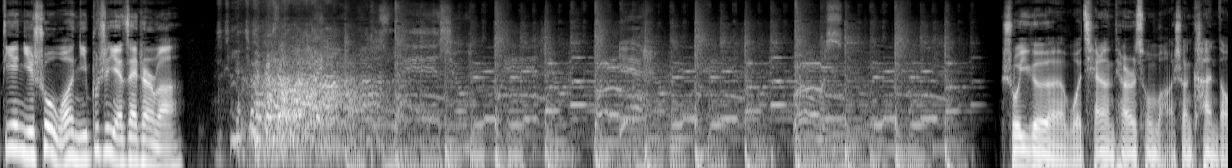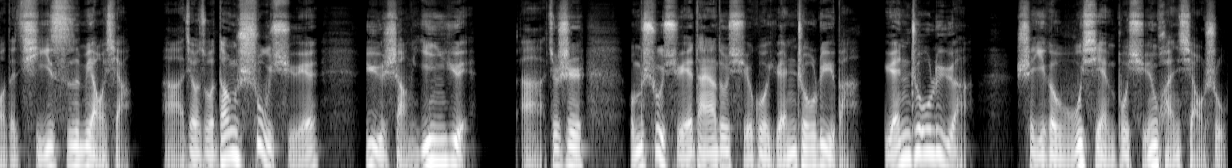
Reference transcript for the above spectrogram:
爹，你说我，你不是也在这儿吗？说一个我前两天从网上看到的奇思妙想啊，叫做当数学遇上音乐啊，就是我们数学大家都学过圆周率吧？圆周率啊。是一个无限不循环小数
